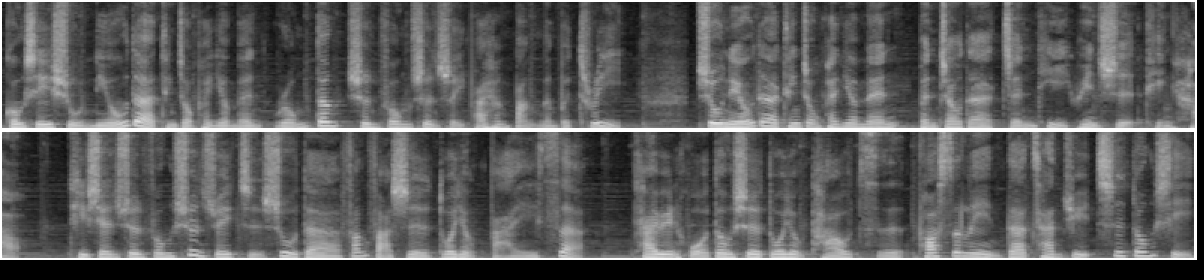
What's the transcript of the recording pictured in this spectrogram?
恭喜属牛的听众朋友们荣登顺风顺水排行榜 Number Three。属牛的听众朋友们，本周的整体运势挺好。提升顺风顺水指数的方法是多用白色。开运活动是多用陶瓷 （porcelain） 的餐具吃东西。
